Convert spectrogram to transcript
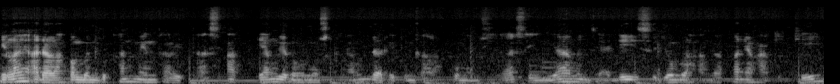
Nilai adalah pembentukan mentalitas yang dirumuskan dari tingkah laku manusia sehingga menjadi sejumlah anggapan yang hakiki,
